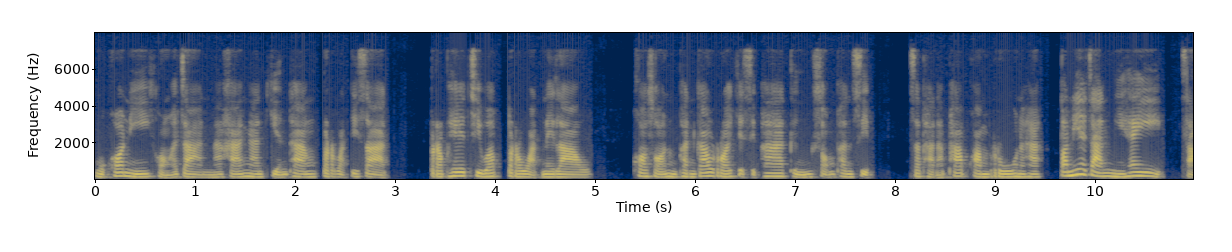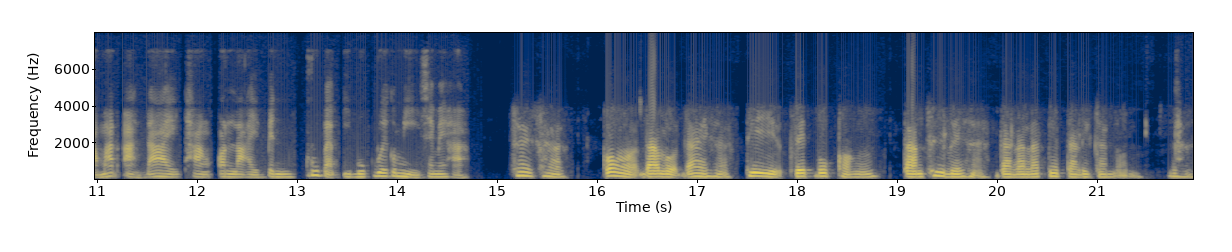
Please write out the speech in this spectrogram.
หัวข้อนี้ของอาจารย์นะคะ งานเขียนทางประวัติศาสตร์ ประเภทชีวประวัติในลาวคศ1975 ถึง 2010 สถานภาพความรู้นะคะ ตอนนี้อาจารย์มีให้สามารถอ่านได้ทางออนไลน์เป็นรูปแบบอีบุ๊กด้วยก็มีใช่ไหมคะ ใช่ค่ะ ก็ดาวน์โหลดได้ค่ะ ที่ Facebook ของ ตามชื่อเลยค่ะ ดารารัตน์เมตตาลิกานนท์นะคะ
